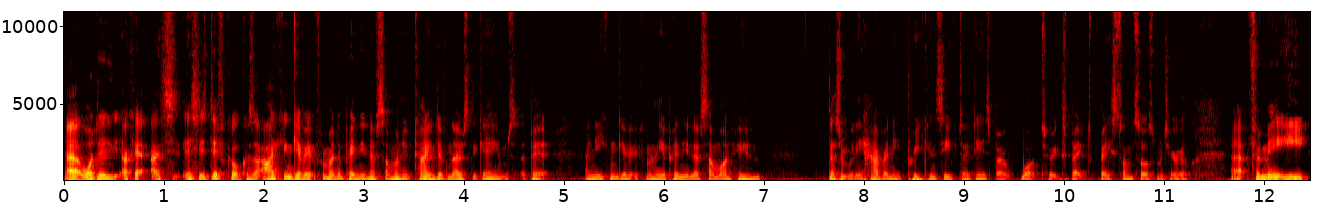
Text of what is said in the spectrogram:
Uh, what did okay? I, this is difficult because I can give it from an opinion of someone who kind of knows the games a bit, and you can give it from the opinion of someone who doesn't really have any preconceived ideas about what to expect based on source material. Uh, for me,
